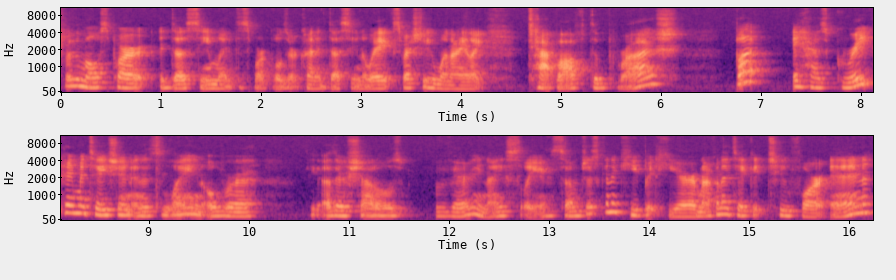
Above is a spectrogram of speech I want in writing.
for the most part, it does seem like the sparkles are kind of dusting away, especially when I like tap off the brush but it has great pigmentation and it's laying over the other shadows very nicely. So I'm just gonna keep it here. I'm not gonna take it too far in.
